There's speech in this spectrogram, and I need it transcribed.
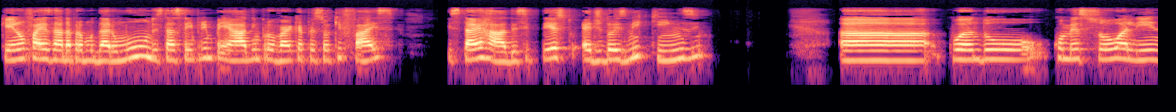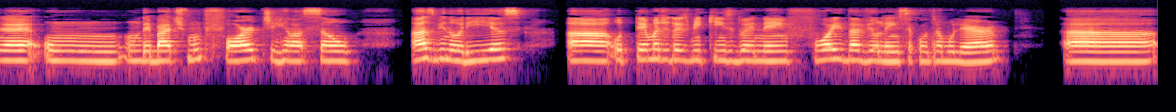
Quem não faz nada para mudar o mundo está sempre empenhado em provar que a pessoa que faz está errada. Esse texto é de 2015 uh, quando começou ali né, um, um debate muito forte em relação às minorias. Uh, o tema de 2015 do Enem foi da violência contra a mulher. Uh,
